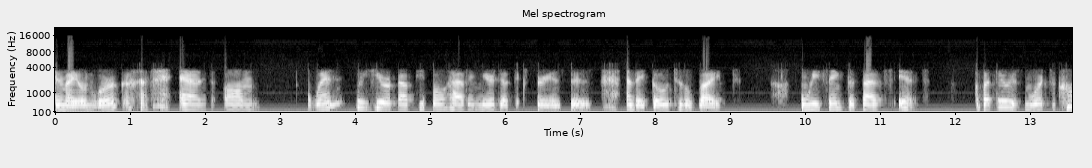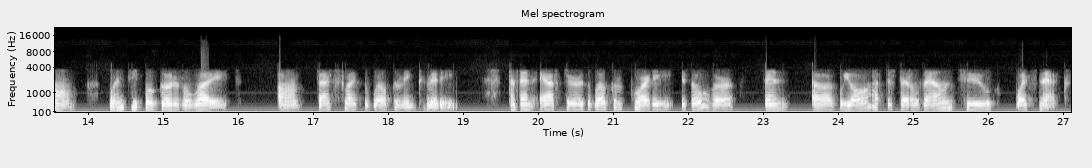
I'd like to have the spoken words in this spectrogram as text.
in my own work. and um, when we hear about people having near death experiences and they go to the light, we think that that's it. But there is more to come. When people go to the light, um, that's like the welcoming committee. And then after the welcome party is over, then uh, we all have to settle down to what's next.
